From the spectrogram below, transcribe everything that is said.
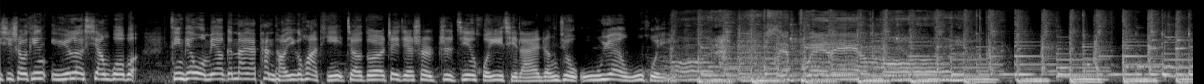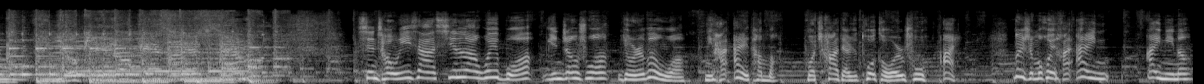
继续收听娱乐香饽饽。今天我们要跟大家探讨一个话题，叫做这件事儿至今回忆起来仍旧无怨无悔。先瞅一下新浪微博，云峥说：“有人问我，你还爱他吗？”我差点就脱口而出：“爱。”为什么会还爱爱你呢？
